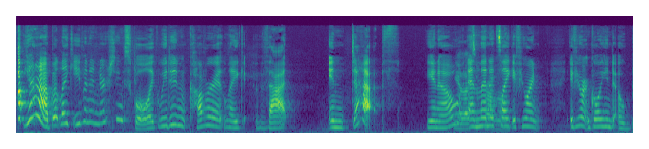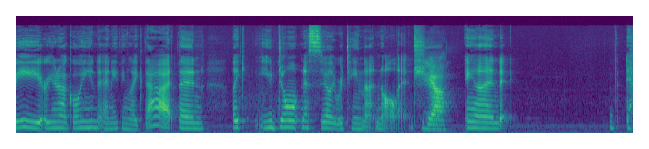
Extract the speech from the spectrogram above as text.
yeah but like even in nursing school like we didn't cover it like that in depth you know Yeah, and then it's like if you aren't if you aren't going into ob or you're not going into anything like that then like you don't necessarily retain that knowledge Yeah. and th-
